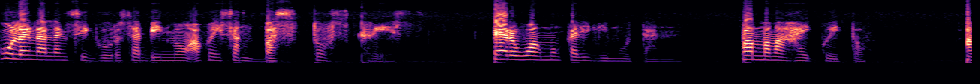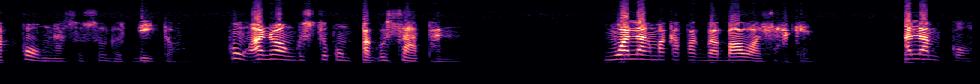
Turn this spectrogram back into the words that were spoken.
Kulang na lang siguro sabihin mo ako isang bastos, Chris. Pero huwag mong kalilimutan, pamamahay ko ito. Ako ang nasusunod dito. Kung ano ang gusto kong pag-usapan, walang makapagbabawal sa akin. Alam ko,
